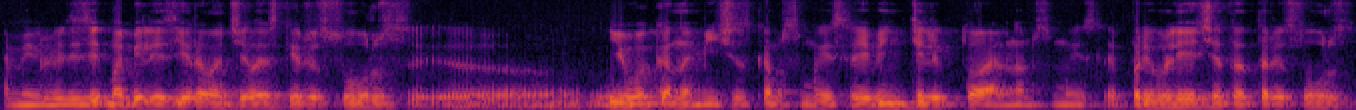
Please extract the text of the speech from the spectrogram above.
а мобилизировать человеческий ресурс э, и в экономическом смысле, и в интеллектуальном смысле, привлечь этот ресурс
